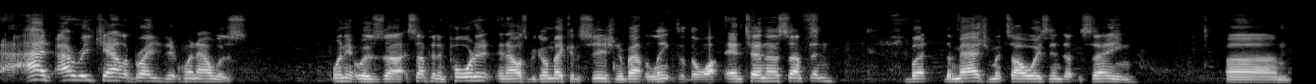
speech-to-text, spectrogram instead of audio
i, I recalibrated it when i was when it was uh, something important and i was going to make a decision about the length of the antenna or something but the measurements always end up the same um,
